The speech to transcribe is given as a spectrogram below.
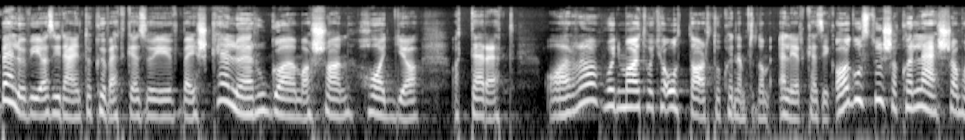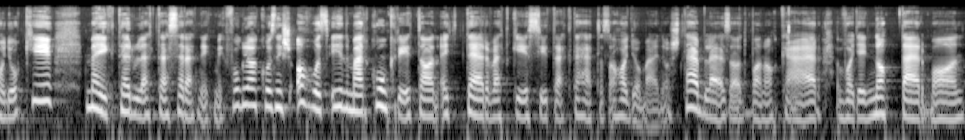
belövi az irányt a következő évbe, és kellően rugalmasan hagyja a teret arra, hogy majd, hogyha ott tartok, hogy nem tudom, elérkezik augusztus, akkor lássam, hogy oké, okay, melyik területtel szeretnék még foglalkozni, és ahhoz én már konkrétan egy tervet készítek, tehát az a hagyományos táblázatban akár, vagy egy naptárban,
